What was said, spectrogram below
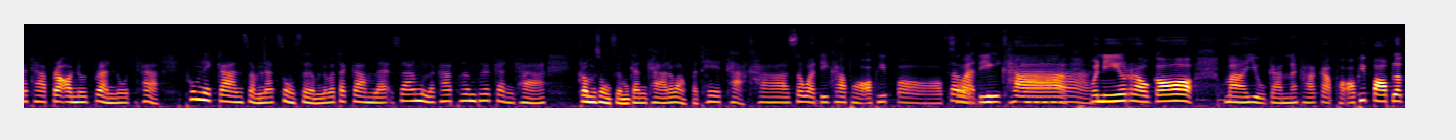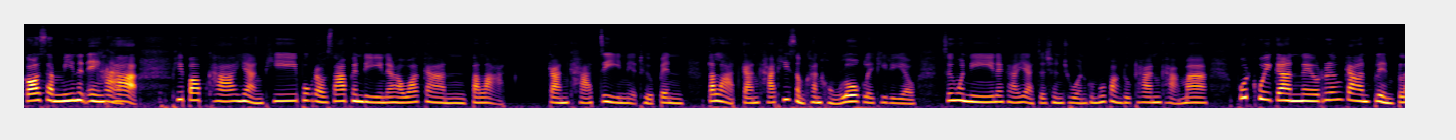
นะคะ ประอนุชประนุชค่ะ ผู้อำนวยการสำนักส่งเสริมนวัตกรรม และสร้างมูลค่าเพิ่มเพื่อการค้า กรมส่งเสริมการค้าระหว่างประเทศค่ะ ค่ะ สวัสดีค่ะ พออพี่ป๊อปสวัสดีค่ะ วันนี้เราก็มาอยู่กันนะคะ กับพออพี่ป๊อปแล้วก็แซมมี่นั่นเองค่ะค่ะพี่ป๊อปคะ อย่างที่พวกเราทราบกันดีนะคะว่าการตลาด การค้าจีนเนี่ยถือเป็นตลาดการค้าที่สำคัญของโลกเลยทีเดียว ซึ่งวันนี้นะคะอยากจะเชิญชวนคุณผู้ฟังทุกท่านค่ะมา พูดคุยกันในเรื่องการเปลี่ยนแปล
